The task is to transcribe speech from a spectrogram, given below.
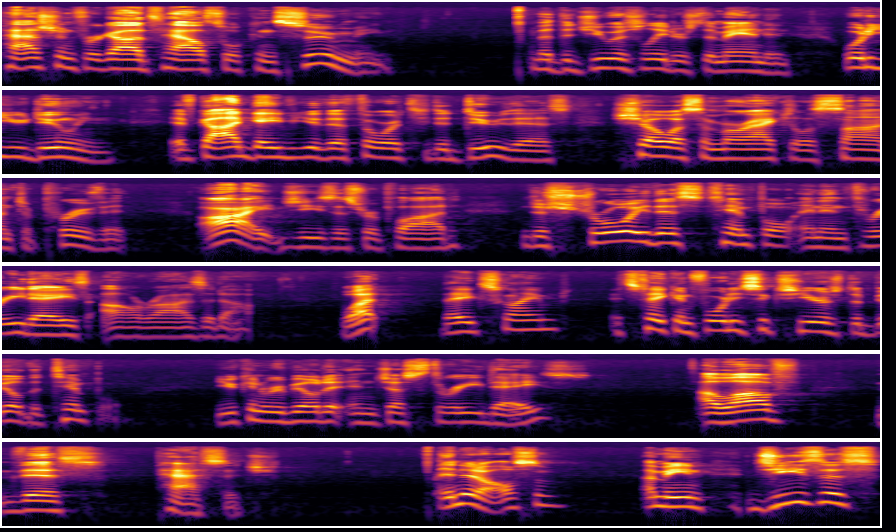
Passion for God's house will consume me. But the Jewish leaders demanded, What are you doing? If God gave you the authority to do this, show us a miraculous sign to prove it. All right, Jesus replied, Destroy this temple, and in three days I'll rise it up. What? They exclaimed. It's taken 46 years to build the temple. You can rebuild it in just three days. I love this passage. Isn't it awesome? I mean, Jesus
